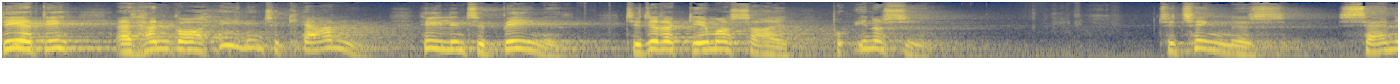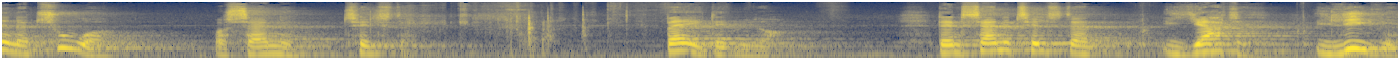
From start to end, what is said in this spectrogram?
Det er det, at han går helt ind til kernen, helt ind til benet, til det, der gemmer sig på indersiden. Til tingenes sande natur og sande tilstand. Bag det ydre. Den sande tilstand i hjertet, i livet.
